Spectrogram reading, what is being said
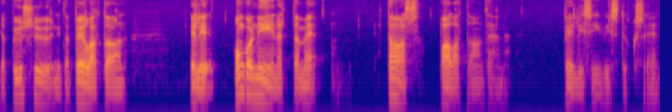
ja pysyy, niitä pelataan. Eli onko niin, että me taas palataan tähän pelisivistykseen?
